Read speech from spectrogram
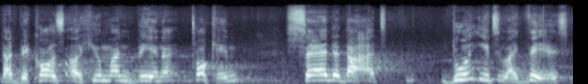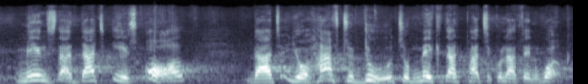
that because a human being talking said that do it like this means that that is all that you have to do to make that particular thing work.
